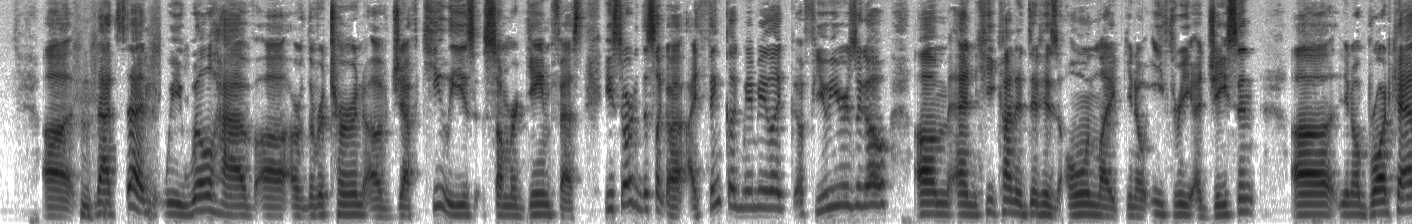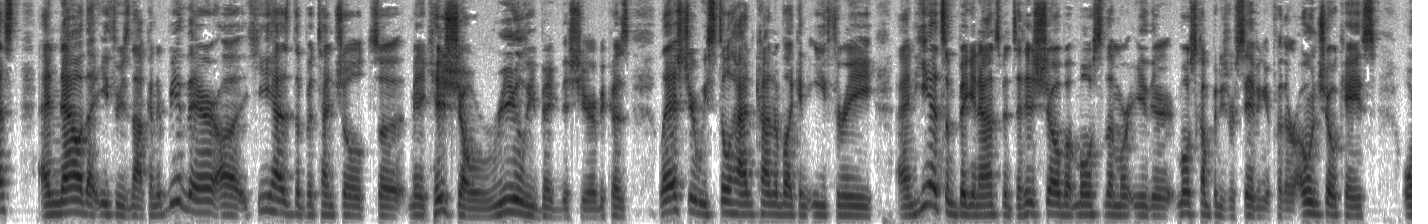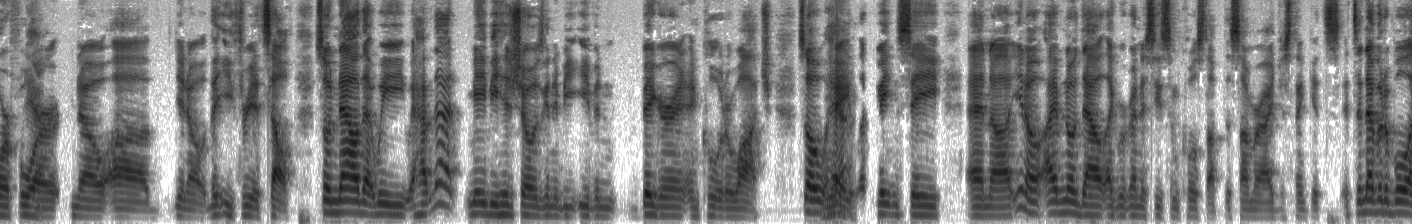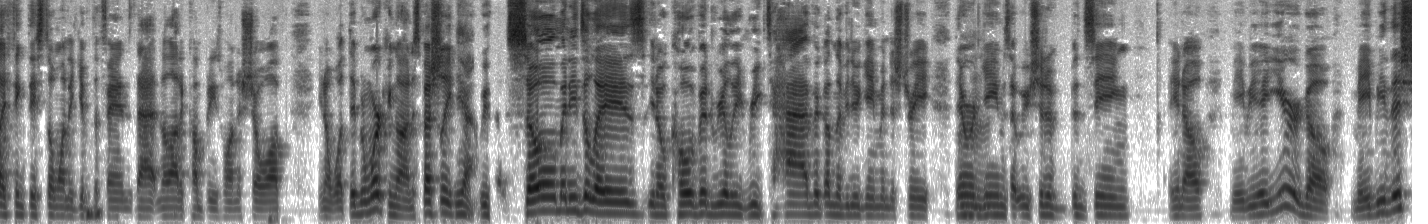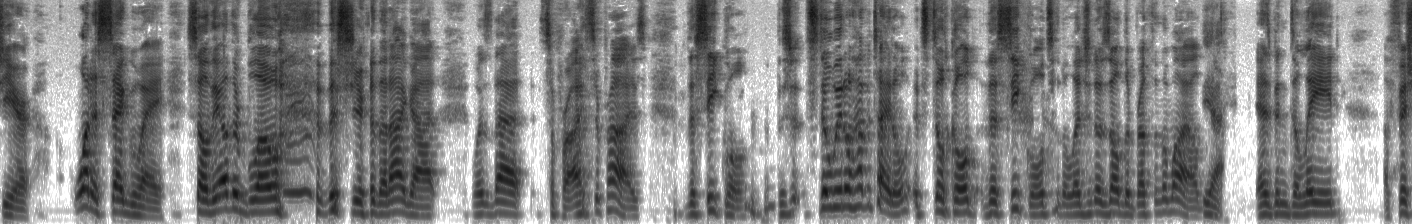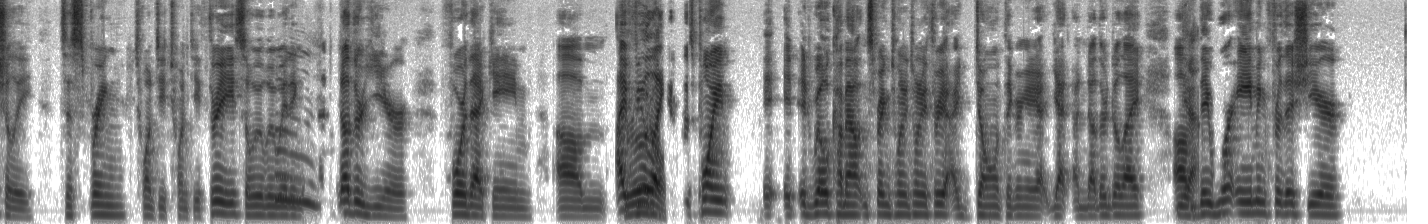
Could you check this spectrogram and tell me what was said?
Uh, that said, we will have uh, or the return of Geoff Keighley's Summer Game Fest. He started this like a, I think like maybe like a few years ago, um, and he kind of did his own like you know E3 adjacent uh, you know, broadcast. And now that E3 is not going to be there, uh, he has the potential to make his show really big this year because last year we still had kind of like an E3 and he had some big announcements at his show, but most of them were either, most companies were saving it for their own showcase or for, yeah. you know, uh, you know the E3 itself. So now that we have that, maybe his show is going to be even bigger and, cooler to watch. So yeah. hey, let's wait and see. And uh, you know, I have no doubt like we're going to see some cool stuff this summer. I just think it's it's inevitable. I think they still want to give the fans that, and a lot of companies want to show off, you know, what they've been working on. Especially, yeah. we've had so many delays. You know, COVID really wreaked havoc on the video game industry. There mm-hmm. were games that we should have been seeing, you know, maybe a year ago, maybe this year what a segue. So the other blow this year that I got was that surprise, surprise, the sequel. This, still, we don't have a title. It's still called the sequel to the Legend of Zelda: Breath of the Wild. Yeah, it has been delayed officially to spring 2023. So we'll be waiting mm. another year for that game. Um, I Brutal. feel like at this point. It, it, it, will come out in spring 2023. I don't think we're gonna get yet another delay. Um, yeah. They were aiming for this year.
